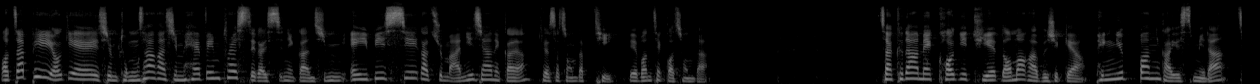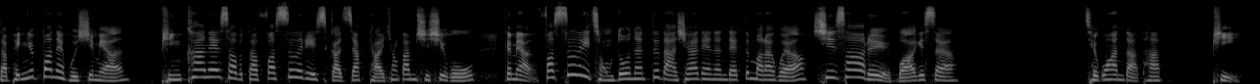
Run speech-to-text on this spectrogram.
어차피 여기에 지금 동사가 지금 have impressed가 있으니까 지금 A, B, C가 좀 아니지 않을까요? 그래서 정답 T 네 번째 거 정답. 자, 그 다음에 거기 뒤에 넘어가 보실게요. 106번 가겠습니다. 자, 106번에 보시면 빈칸에서부터 facilities까지 쫙 다 현감시시고 그러면 facility 정도는 뜻 아셔야 되는데 뜻 뭐라고요? 시설을 뭐 하겠어요? 제공한다. 답 B.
